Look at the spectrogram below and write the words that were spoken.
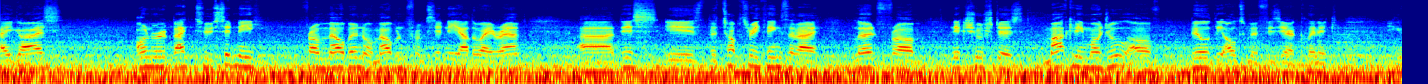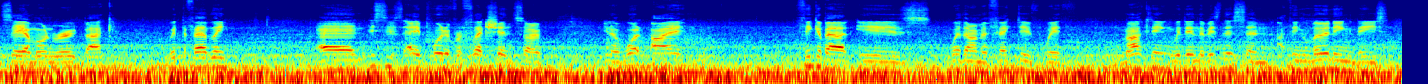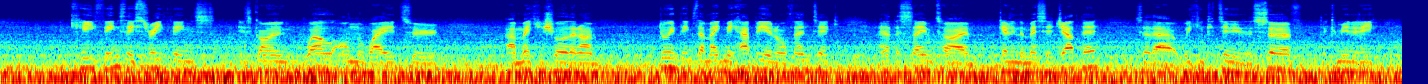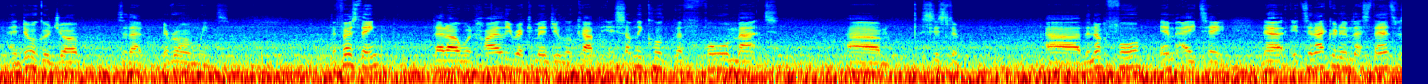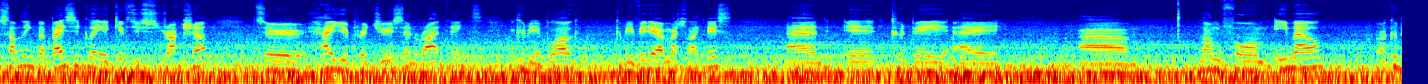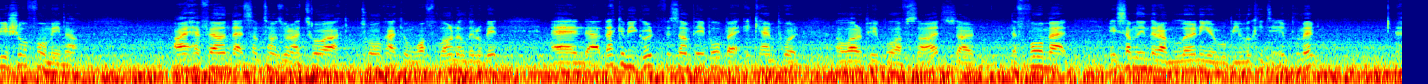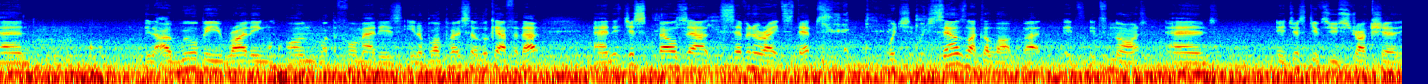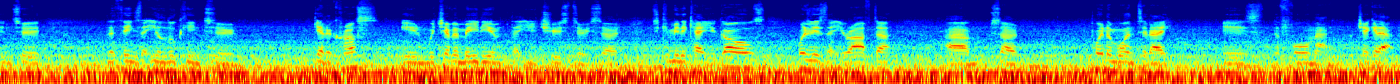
Hey guys, en route back to Sydney from Melbourne or Melbourne from Sydney, other way around. Uh, this is the top three things that I learned from Nick Schuster's marketing module of Build the Ultimate Physio Clinic. You can see I'm en route back with the family, and this is a point of reflection. So, you know, what I think about is whether I'm effective with marketing within the business, and I think learning these key things, these three things, is going well on the way to uh, making sure that I'm doing things that make me happy and authentic, and at the same time getting the message out there so that we can continue to serve the community and do a good job so that everyone wins. The first thing that I would highly recommend you look up is something called the 4MAT um, system. Uh, the number four, MAT. Now, it's an acronym that stands for something, but basically it gives you structure to how you produce and write things. It could be a blog, it could be a video, much like this, and it could be a um, long form email, or it could be a short form email. I have found that sometimes when I talk, talk I can waffle on a little bit, and uh, that can be good for some people, but it can put a lot of people offside. So the 4MAT is something that I'm learning and will be looking to implement, and you know I will be writing on what the 4MAT is in a blog post. So look out for that, and it just spells out seven or eight steps, which which sounds like a lot, but it's it's not, and it just gives you structure into the things that you're looking to get across in whichever medium that you choose to. So to communicate your goals, what it is that you're after. Um, so point number one today is the 4MAT. Check it out.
